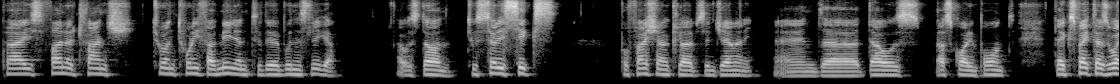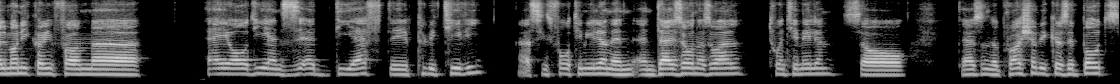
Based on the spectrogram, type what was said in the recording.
pays final tranche 225 million to the Bundesliga. That was done to 36 professional clubs in Germany, and uh, that was that's quite important. They expect as well money coming from uh, ARD and ZDF, the public TV, I think 40 million, and, and DAZN as well, 20 million. So there's under pressure because they bought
